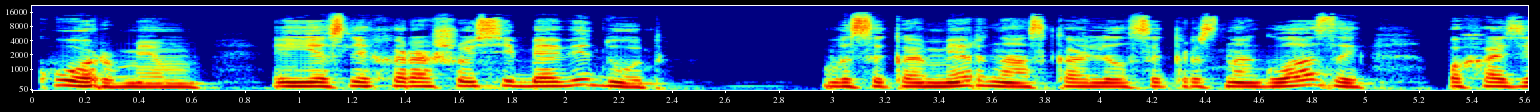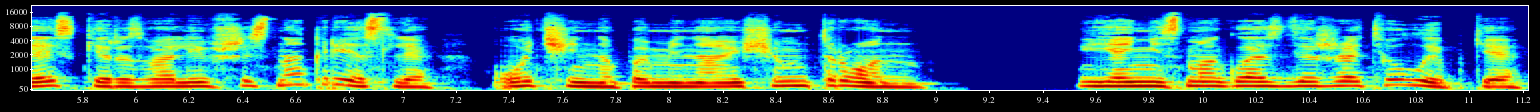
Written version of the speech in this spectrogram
«Кормим, если хорошо себя ведут». Высокомерно оскалился красноглазый, по-хозяйски развалившись на кресле, очень напоминающем трон. Я не смогла сдержать улыбки.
